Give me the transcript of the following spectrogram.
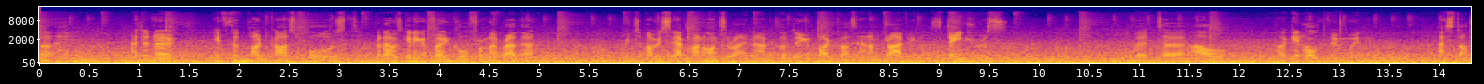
Uh, I don't know if the podcast paused, but I was getting a phone call from my brother, which obviously I can't answer right now because I'm doing a podcast and I'm driving. It's dangerous, but uh, I'll I'll get hold of him when I stop.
